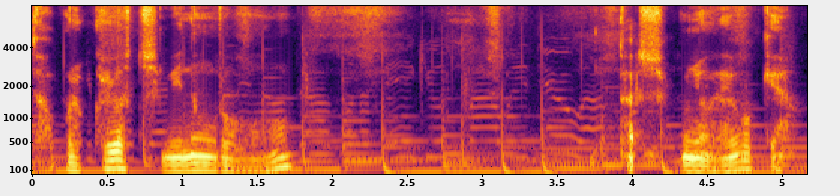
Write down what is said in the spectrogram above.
더블 클러치 미노로 다시 운영해 볼게요.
